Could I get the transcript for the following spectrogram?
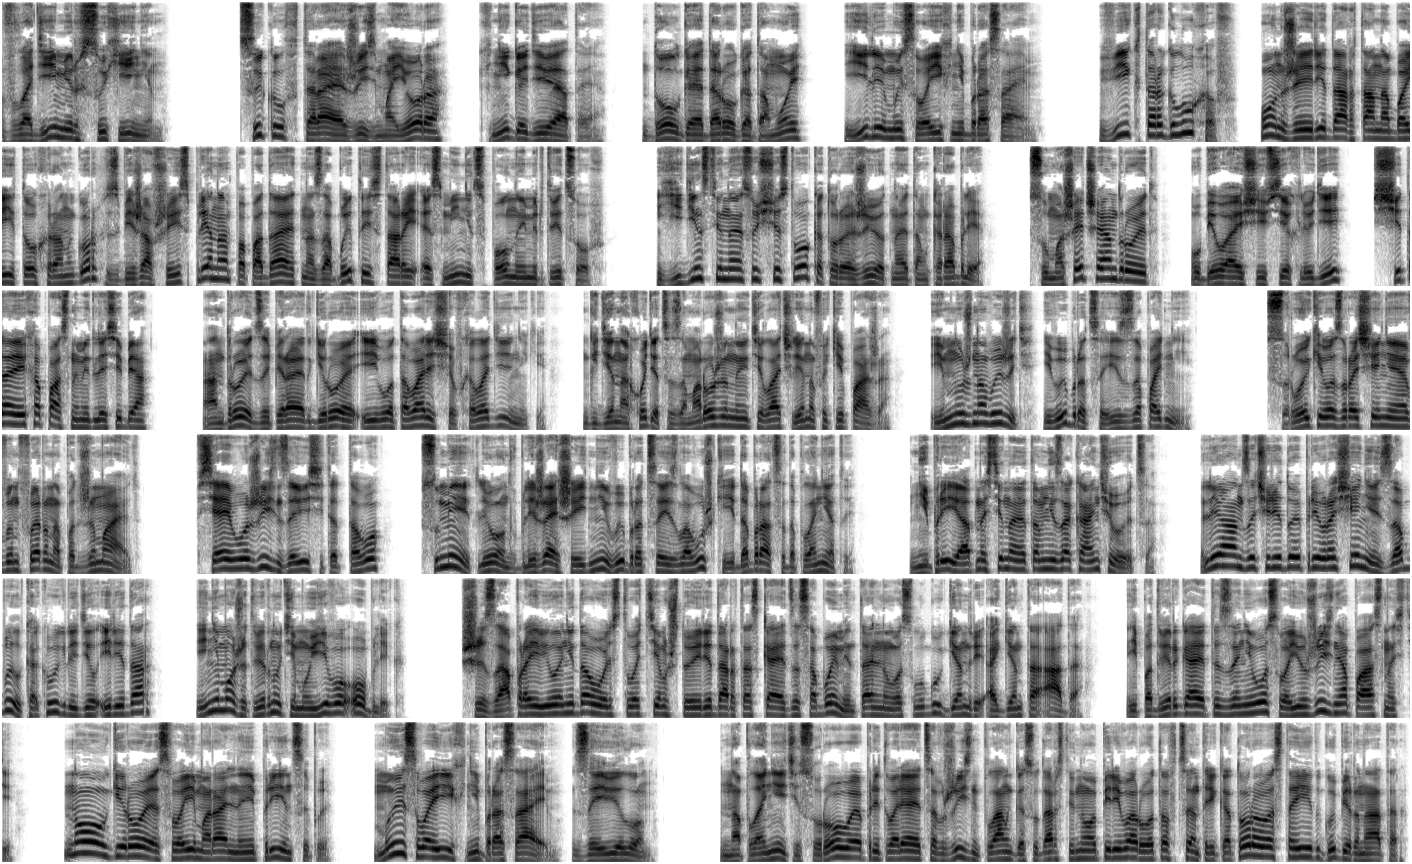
Владимир Сухинин. Цикл «Вторая жизнь майора», книга девятая. «Долгая дорога домой» или «Мы своих не бросаем». Виктор Глухов, он же Эридар Танабаит Охрангор, сбежавший из плена, попадает на забытый старый эсминец, полный мертвецов. Единственное существо, которое живет на этом корабле – сумасшедший андроид, убивающий всех людей, считая их опасными для себя – Андроид запирает героя и его товарища в холодильнике, где находятся замороженные тела членов экипажа. Им нужно выжить и выбраться из западни. Сроки возвращения в Инферно поджимают. Вся его жизнь зависит от того, сумеет ли он в ближайшие дни выбраться из ловушки и добраться до планеты. Неприятности на этом не заканчиваются. Лиан за чередой превращений забыл, как выглядел Иридар, и не может вернуть ему его облик. Шиза проявила недовольство тем, что Эридар таскает за собой ментального слугу Генри агента Ада и подвергает из-за него свою жизнь опасности. Но у героя свои моральные принципы. «Мы своих не бросаем», – заявил он. На планете суровая притворяется в жизнь план государственного переворота, в центре которого стоит губернатор.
